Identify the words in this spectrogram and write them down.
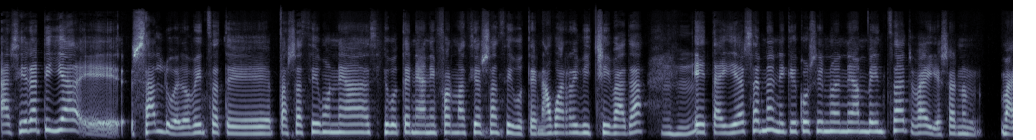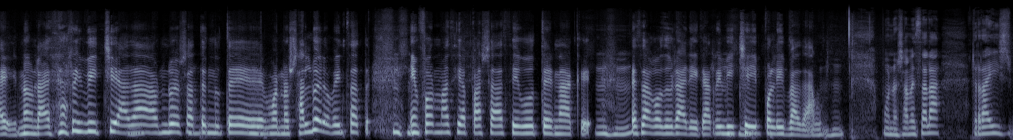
hasieratik ja e, saldu edo behintzat e, pasazigunean zigutenean informazio esan ziguten, hau bitxi bada, eta egia esan da, nik ikusi nuenean behintzat, bai, esan bai, nola, harri bitxia da, ondo esaten dute, bueno, saldu edo behintzat informazioa pasa zigutenak, ez dago durarik, harri bitxi poli bada. Bueno, esan bezala, Rise,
